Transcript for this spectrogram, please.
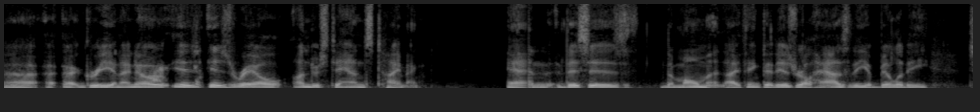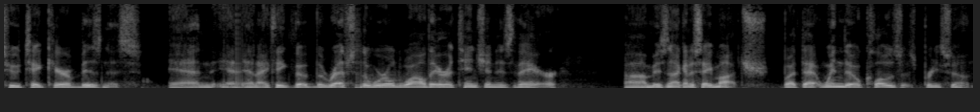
Uh, I agree, and I know is, Israel understands timing, and this is the moment. I think that Israel has the ability to take care of business, and and, and I think the the rest of the world, while their attention is there, um, is not going to say much. But that window closes pretty soon.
